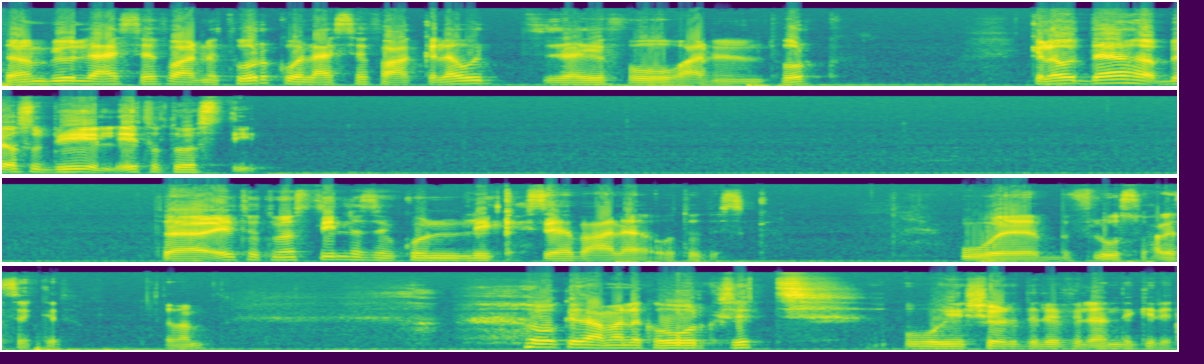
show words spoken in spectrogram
تمام؟ بيقول لي عايز تسيفه على ال network ولا عايز تسيفه على ال cloud سيفه على ال network ال cloud ده بيقصد بيه ال 360 ف 360 لازم يكون ليك حساب على Autodesk وبفلوس وحاجات زي كده. تمام؟ هو كده عمل لك هو workset و shared level and grid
